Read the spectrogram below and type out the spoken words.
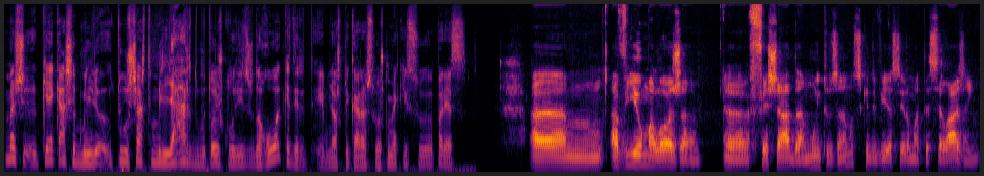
Mas eh, quem é que acha milho, tu achaste milhares de botões coloridos na rua? Quer dizer, é melhor explicar às pessoas como é que isso aparece. Um, havia uma loja uh, fechada há muitos anos que devia ser uma tecelagem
